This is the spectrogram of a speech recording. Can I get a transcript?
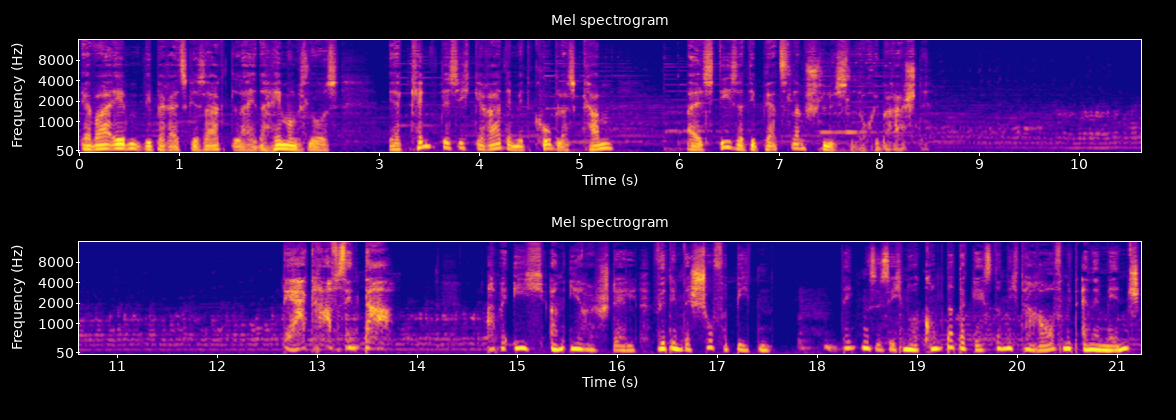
Er war eben, wie bereits gesagt, leider hemmungslos. Er kämpfte sich gerade mit Koblers Kamm, als dieser die Perzel am Schlüsselloch überraschte. Der Herr Graf sind da. Aber ich an Ihrer Stelle würde ihm das schon verbieten. Denken Sie sich nur, kommt er da gestern nicht herauf mit einem Mensch,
